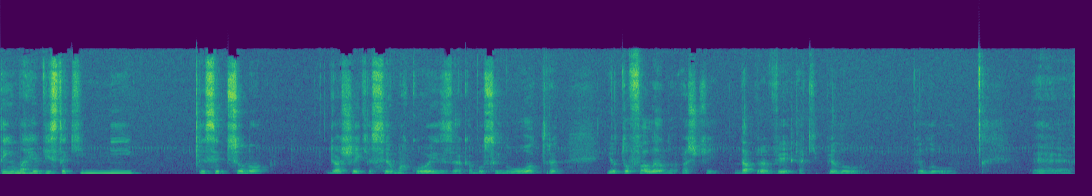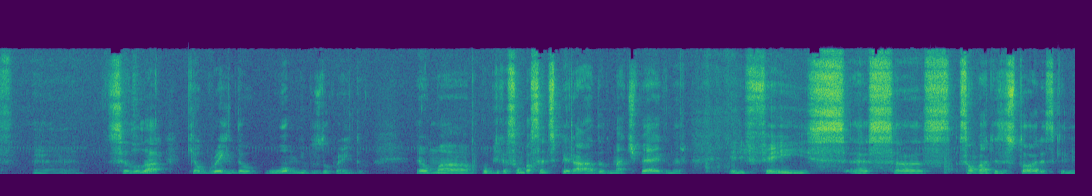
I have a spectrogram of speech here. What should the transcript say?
tem uma revista que me decepcionou. Eu achei que ia ser uma coisa, acabou sendo outra, e eu estou falando, acho que dá para ver aqui pelo, pelo é, é, celular, que é o Grendel, o ônibus do Grendel. É uma publicação bastante esperada do Matt Wagner. Ele fez essas. São várias histórias que ele.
